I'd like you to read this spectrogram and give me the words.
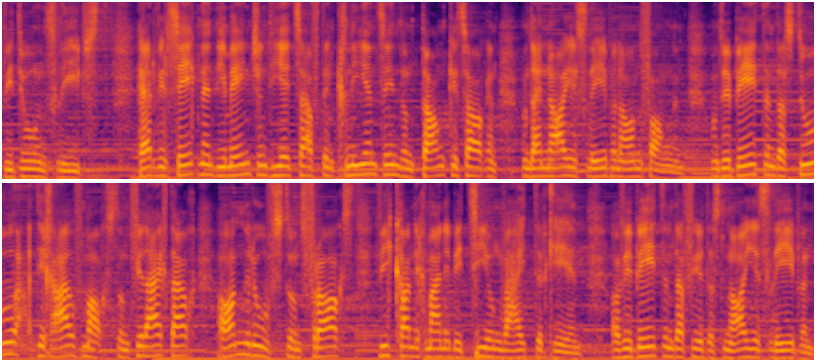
wie du uns liebst. Herr, wir segnen die Menschen, die jetzt auf den Knien sind und Danke sagen und ein neues Leben anfangen. Und wir beten, dass du dich aufmachst und vielleicht auch anrufst und fragst, wie kann ich meine Beziehung weitergehen. Aber wir beten dafür, dass neues Leben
